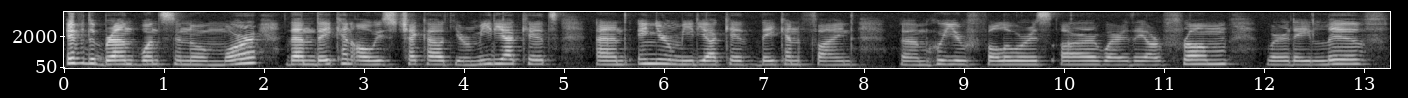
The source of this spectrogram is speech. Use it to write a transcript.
If the brand wants to know more, then they can always check out your media kit, and in your media kit, they can find um, who your followers are, where they are from, where they live.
